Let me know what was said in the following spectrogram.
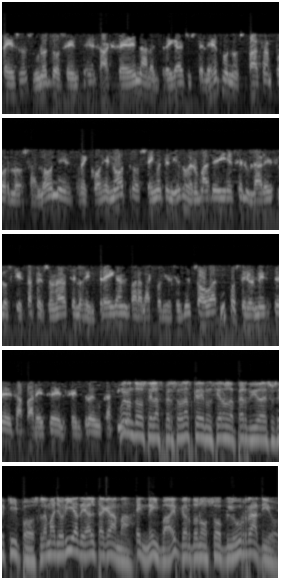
pesos. Unos docentes acceden a la entrega de sus teléfonos, pasan por los salones, recogen otros. Tengo entendido que fueron más de 10 celulares los que esta persona se los entregan para la actualización del software y posteriormente desaparece del centro educativo. Fueron dos de las personas que denunciaron la pérdida de sus equipos, la mayoría de alta gama. En Neiva, Edgar Donoso, Blue Radio.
